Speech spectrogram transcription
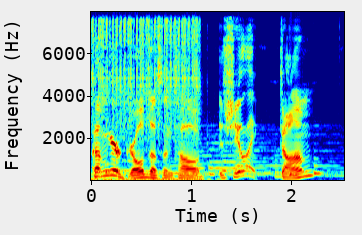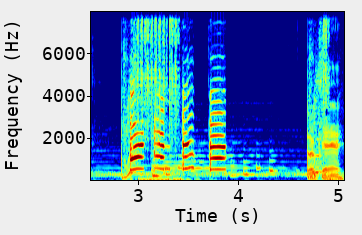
come your girl doesn't talk? Is she like dumb? Okay.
